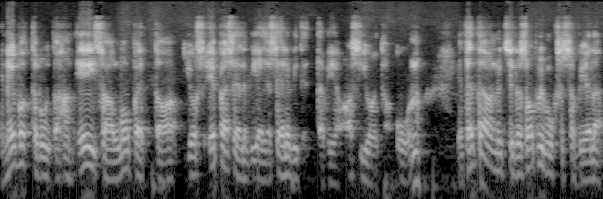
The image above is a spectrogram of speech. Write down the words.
Ja neuvotteluitahan ei saa lopettaa, jos epäselviä ja selvitettäviä asioita on. Ja tätä on nyt siinä sopimuksessa vielä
